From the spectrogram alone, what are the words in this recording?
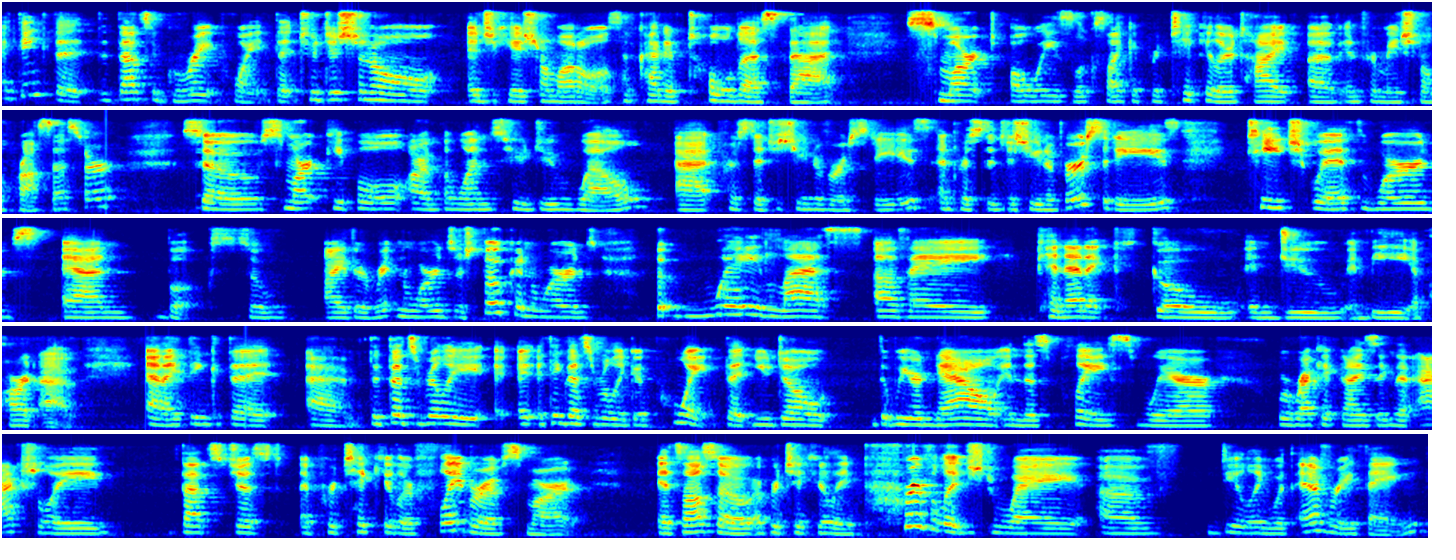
I think that that's a great point that traditional educational models have kind of told us that smart always looks like a particular type of informational processor. So smart people are the ones who do well at prestigious universities and prestigious universities teach with words and books. So either written words or spoken words, but way less of a kinetic go and do and be a part of. And I think that um, that that's really I think that's a really good point that you don't that we are now in this place where we're recognizing that actually that's just a particular flavor of smart. It's also a particularly privileged way of dealing with everything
